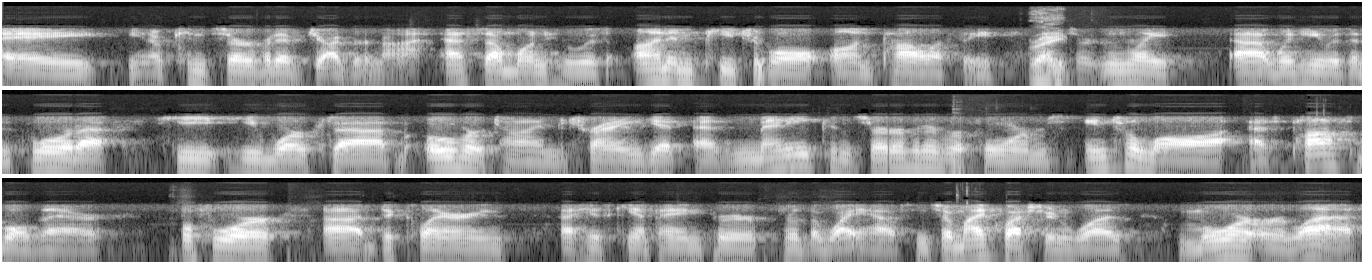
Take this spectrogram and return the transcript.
a you know conservative juggernaut, as someone who is unimpeachable on policy. Right. And certainly, uh, when he was in Florida, he he worked uh, overtime to try and get as many conservative reforms into law as possible there before uh, declaring uh, his campaign for, for the White House. And so my question was more or less,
